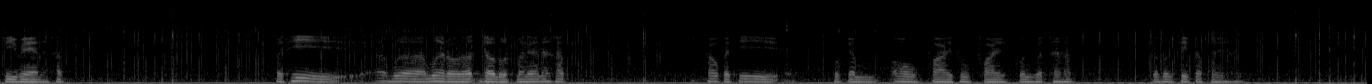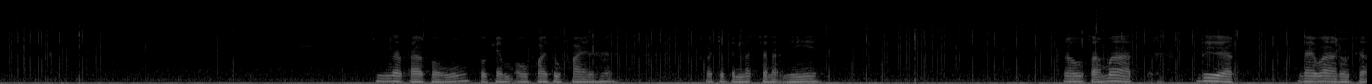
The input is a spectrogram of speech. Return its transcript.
ฟรีแวร์นะครับไปที่เมื่อเมื่อเราดาวน์โหลดมาแล้วนะครับ เข้าไปที่โปรแกรม All File to File Convert นะครับดับเบิลคลิกเข้าไปครับ หน้าตาของโปรแกรม All File to File นะฮะ ก็จะเป็นลักษณะนี้ เราสามารถเลือกได้ว่าเราจะ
